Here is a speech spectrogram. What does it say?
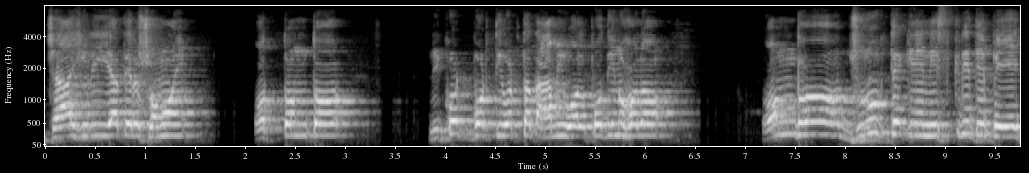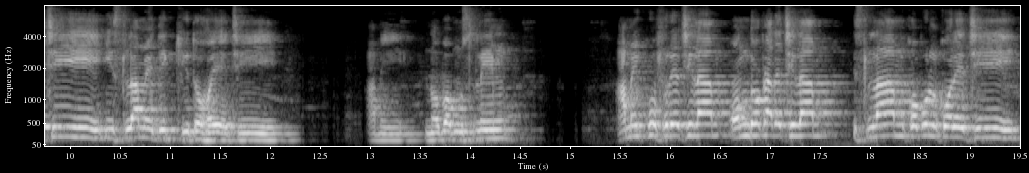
জাহিলিয়াতের সময় অত্যন্ত নিকটবর্তী, অর্থাৎ আমি অল্প দিন হলো অন্ধ যুগ থেকে নিষ্কৃতি পেয়েছি, ইসলামে দীক্ষিত হয়েছি। আমি নব মুসলিম, আমি কুফরে ছিলাম, অন্ধকারে ছিলাম, ইসলাম কবুল করেছি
